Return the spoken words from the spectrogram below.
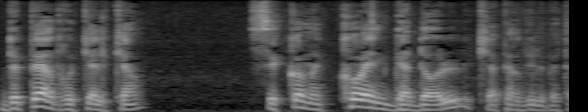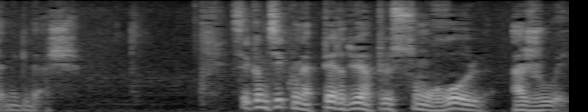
de perdre quelqu'un, c'est comme un Kohen Gadol qui a perdu le Beth Amikdash. C'est comme si on a perdu un peu son rôle à jouer.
